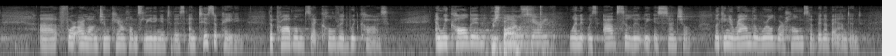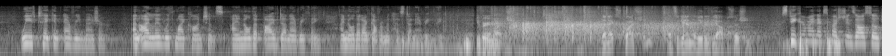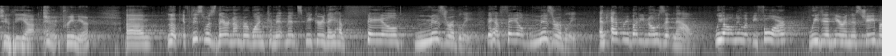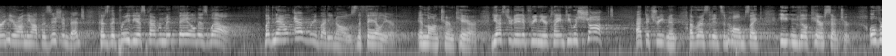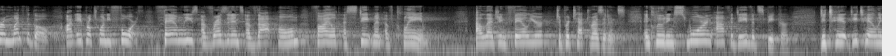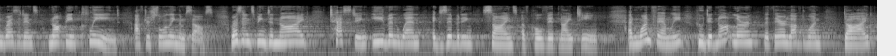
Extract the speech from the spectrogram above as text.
uh, for our long-term care homes leading into this, anticipating the problems that COVID would cause. And we called in the military when it was absolutely essential, looking around the world where homes have been abandoned. We've taken every measure. And I live with my conscience. I know that I've done everything. I know that our government has done everything. Thank you very much. The next question, once again, the Leader of the Opposition. Speaker, my next question is also to the uh, Premier. Um, look, if this was their number one commitment, Speaker, they have failed miserably. They have failed miserably, and everybody knows it now. We all knew it before. We did here in this chamber, here on the opposition bench, because the previous government failed as well. But now everybody knows the failure in long-term care. Yesterday, the Premier claimed he was shocked at the treatment of residents in homes like Eatonville Care Centre. Over a month ago, on April 24th, families of residents of that home filed a statement of claim alleging failure to protect residents, including sworn affidavit speaker detail detailing residents not being cleaned after soiling themselves, residents being denied testing even when exhibiting signs of COVID-19, and one family who did not learn that their loved one died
